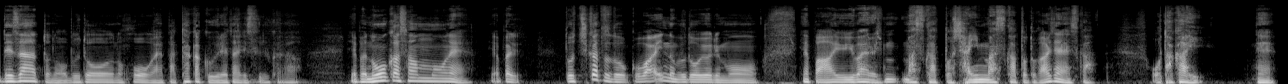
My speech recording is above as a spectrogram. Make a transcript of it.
デザートのブドウの方がやっぱ高く売れたりするから、やっぱ農家さんもね、やっぱりどっちかというとこうワインのブドウよりも、やっぱああいういわゆるマスカット、シャインマスカットとかあるじゃないですか。お高い。ね。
